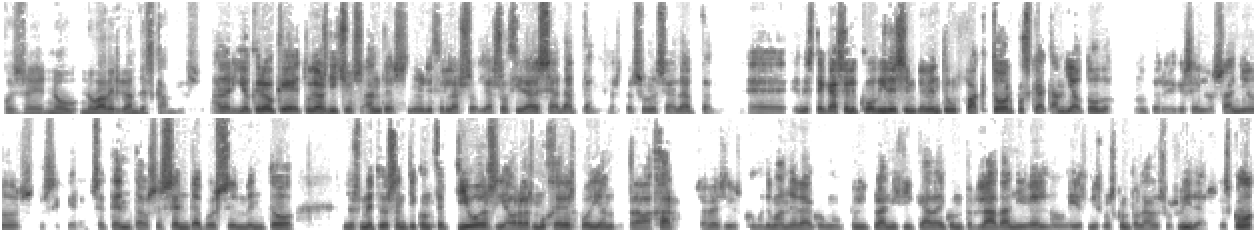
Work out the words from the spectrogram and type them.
pues eh, no, no, va a haber grandes cambios. A ver, yo creo que tú lo has dicho antes, ¿no? Decir, las, las sociedades se adaptan, las personas se adaptan. Eh, en este caso, el COVID es simplemente un factor pues, que ha cambiado todo. Pero yo que sé, en los años no sé qué, 70 o 60, pues se inventó los métodos anticonceptivos y ahora las mujeres podían trabajar. ¿Sabes? es como de manera como planificada y controlada a nivel, ¿no? Ellos mismos controlaban sus vidas. Es como,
